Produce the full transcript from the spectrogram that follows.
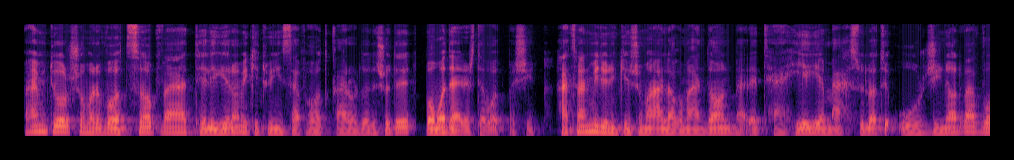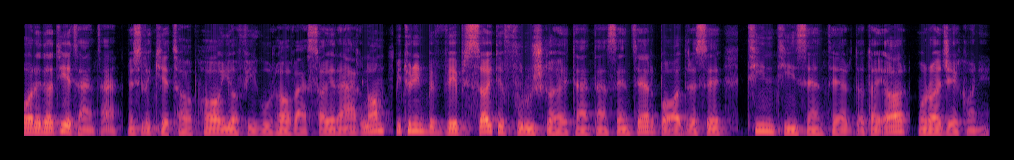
و همینطور شماره واتساپ و تلگرامی که توی این صفحات قرار داده شده با ما در ارتباط باشین. حتما می‌دونین که شما علاقمندان برای تهیه محصولات اورجینال و وارداتی تنتن مثل کتاب ها یا فیگورها و سایر اقلام می‌تونین به وبسایت فروشگاه تنتن سنتر با آدرس تین تین سنتر مراجعه کنید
